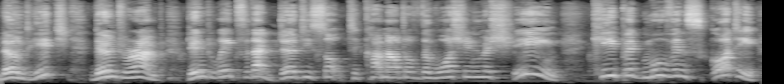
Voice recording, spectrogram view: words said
don't hitch, don't ramp, don't wait for that dirty sock to come out of the washing machine. Keep it moving, Scotty.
